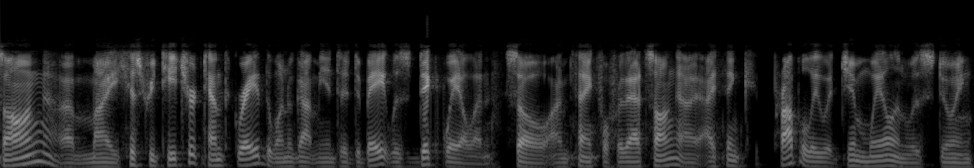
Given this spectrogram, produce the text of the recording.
song. Uh, my history teacher, 10th grade, the one who got me into debate, was Dick Whalen. So I'm thankful for that song. I, I think probably what Jim Whalen was doing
